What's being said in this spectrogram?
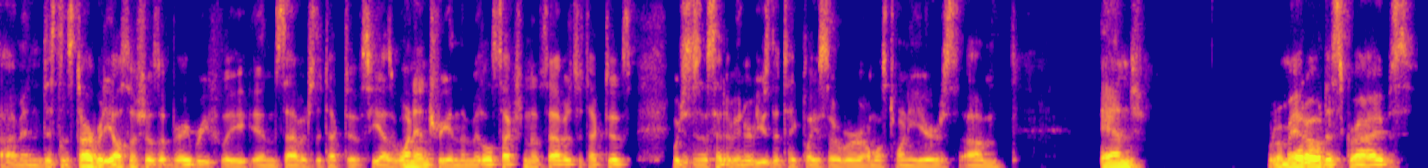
um, in Distant Star, but he also shows up very briefly in Savage Detectives. He has one entry in the middle section of Savage Detectives, which is a set of interviews that take place over almost 20 years. Um, and Romero describes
